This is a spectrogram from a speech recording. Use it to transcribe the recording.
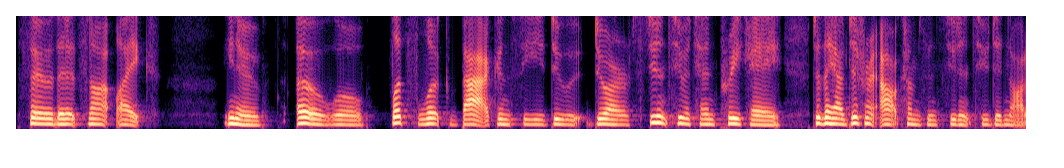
so that it's not like, you know, oh well, let's look back and see do do our students who attend pre-K do they have different outcomes than students who did not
